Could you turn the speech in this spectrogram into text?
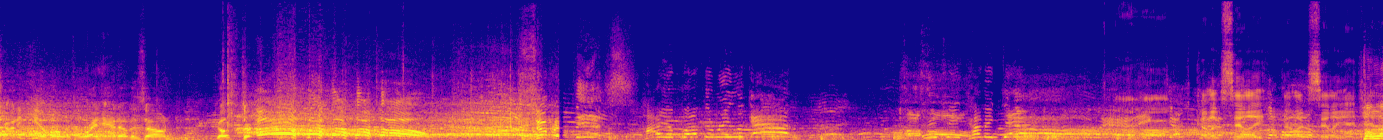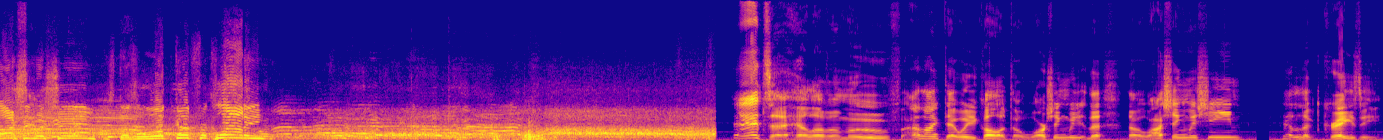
Johnny Gilmo with a right hand of his own. Goes through. Oh! Super. This. High above the ring, look out! AJ coming down! That looks silly. That looks silly. yeah, The washing machine. This doesn't look good for Cloudy. That's a hell of a move. I like that. What do you call it? The washing ma- the the washing machine. That looked crazy.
